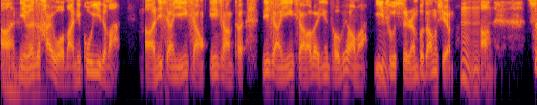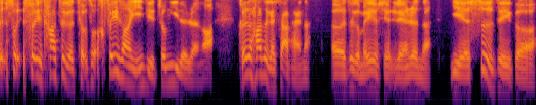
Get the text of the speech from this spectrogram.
啊，你们是害我嘛？你故意的嘛？啊，你想影响影响他，你想影响老百姓投票嘛？意图使人不当选嘛？嗯嗯啊，所以所以所以他这个叫做非常引起争议的人啊。可是他这个下台呢，呃，这个没有连连任呢，也是这个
